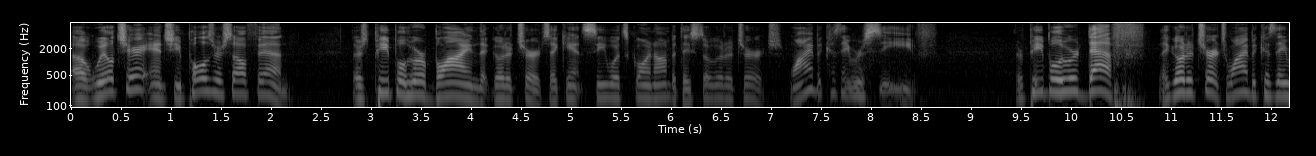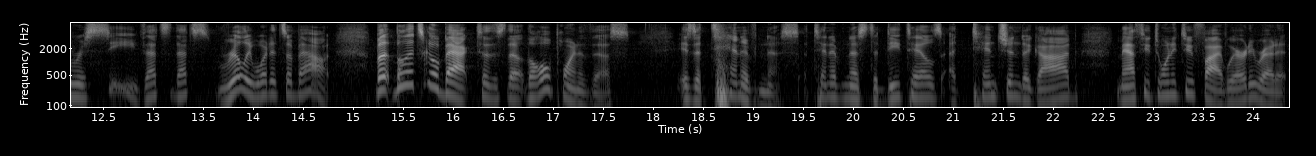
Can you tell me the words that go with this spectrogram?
uh, wheelchair and she pulls herself in. There's people who are blind that go to church. They can't see what's going on, but they still go to church. Why? Because they receive. There are people who are deaf. They go to church. Why? Because they receive. That's that's really what it's about. But but let's go back to this. The, the whole point of this is attentiveness. Attentiveness to details, attention to God. Matthew 22, 5. We already read it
